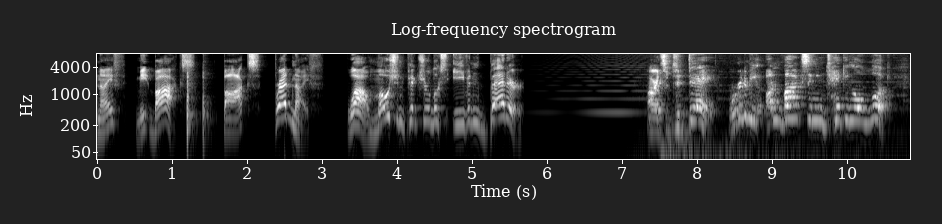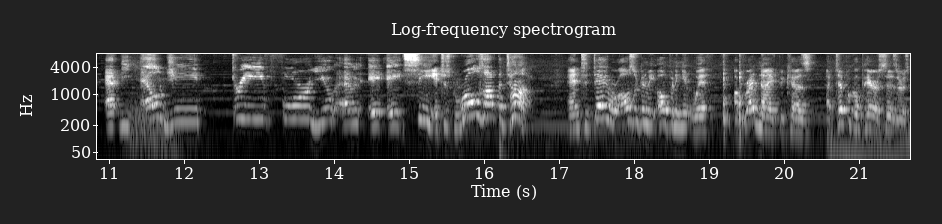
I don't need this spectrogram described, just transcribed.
knife, meat box, box, bread knife. Wow, motion picture looks even better. All right, so today we're gonna be unboxing and taking a look at the LG 34UM88C. It just rolls off the tongue. And today we're also going to be opening it with a bread knife because a typical pair of scissors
